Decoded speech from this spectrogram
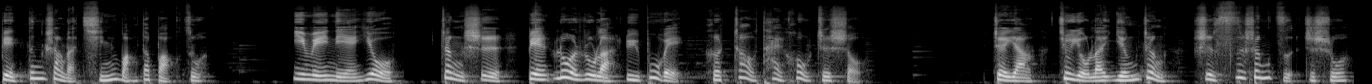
便登上了秦王的宝座。因为年幼，政事便落入了吕不韦和赵太后之手，这样就有了嬴政是私生子之说。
